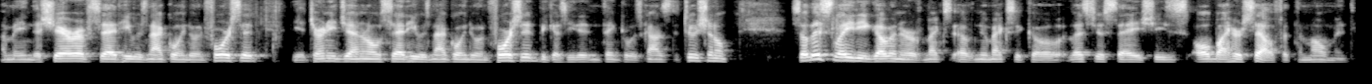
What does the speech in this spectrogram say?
I mean, the sheriff said he was not going to enforce it. The attorney general said he was not going to enforce it because he didn't think it was constitutional. So this lady, governor of, Mex- of New Mexico, let's just say she's all by herself at the moment.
